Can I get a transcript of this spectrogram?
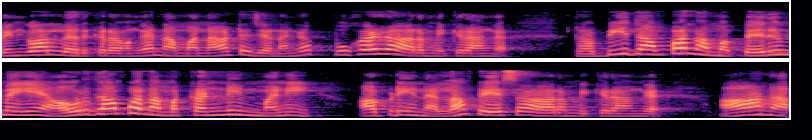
பெங்காலில் இருக்கிறவங்க நம்ம நாட்டு ஜனங்க புகழ ஆரம்பிக்கிறாங்க. ரபி தான்ப்பா நம்ம பெருமையே அவர் தான்ப்பா நம்ம கண்ணின் மணி அப்படின்னு எல்லாம் பேச ஆரம்பிக்கிறாங்க. ஆனா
